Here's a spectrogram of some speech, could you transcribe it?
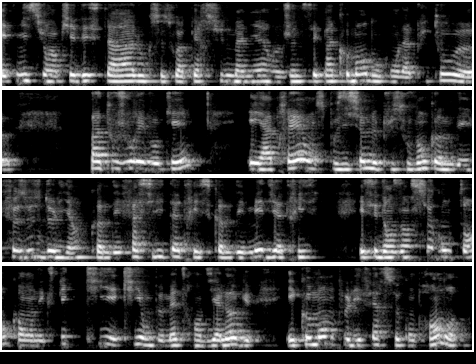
être mis sur un piédestal ou que ce soit perçu de manière je ne sais pas comment. Donc, on l'a plutôt pas toujours évoqué. Et après, on se positionne le plus souvent comme des faiseuses de liens, comme des facilitatrices, comme des médiatrices. Et c'est dans un second temps, quand on explique qui et qui on peut mettre en dialogue et comment on peut les faire se comprendre,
